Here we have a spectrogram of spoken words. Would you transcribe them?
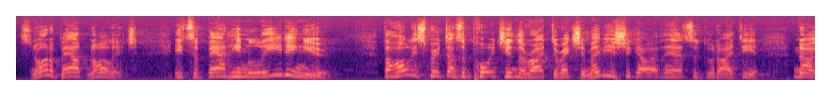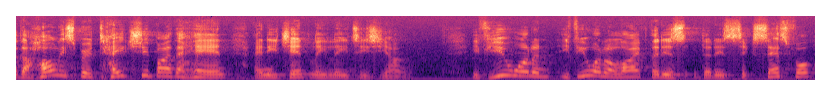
It's not about knowledge, it's about Him leading you. The Holy Spirit doesn't point you in the right direction. Maybe you should go over there, that's a good idea. No, the Holy Spirit takes you by the hand and He gently leads His young. If you want a, if you want a life that is, that is successful,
